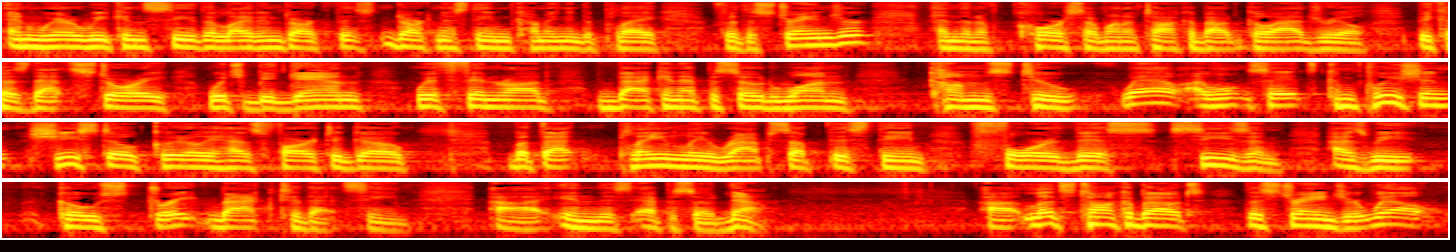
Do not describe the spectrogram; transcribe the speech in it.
and where we can see the light and darkness, darkness theme coming into play for the Stranger. And then, of course, I want to talk about Galadriel because that story, which began with Finrod back in episode one, comes to, well, I won't say it's completion. She still clearly has far to go. But that plainly wraps up this theme for this season as we go straight back to that scene uh, in this episode. Now, uh, let's talk about the stranger. Well,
